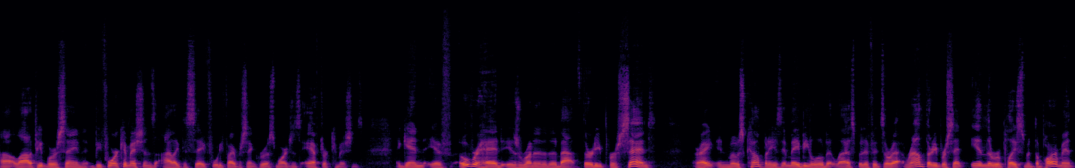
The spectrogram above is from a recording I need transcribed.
Uh, a lot of people are saying before commissions. I like to say 45% gross margins after commissions. Again, if overhead is running at about 30%, right, in most companies, it may be a little bit less, but if it's around 30% in the replacement department,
